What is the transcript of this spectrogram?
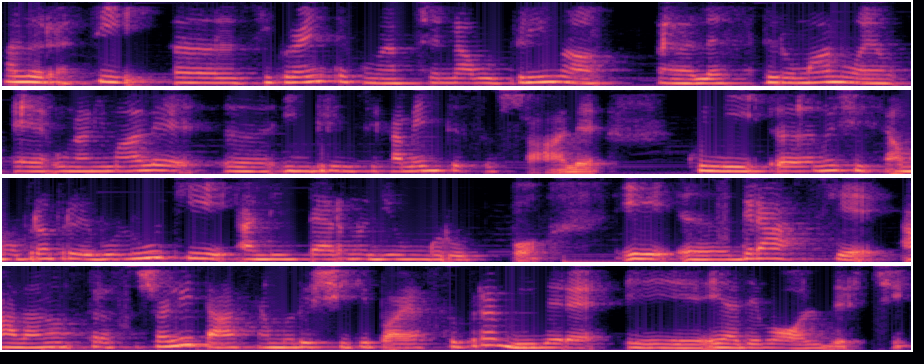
Allora sì, eh, sicuramente come accennavo prima, eh, l'essere umano è, è un animale eh, intrinsecamente sociale, quindi eh, noi ci siamo proprio evoluti all'interno di un gruppo e eh, grazie alla nostra socialità siamo riusciti poi a sopravvivere e, e ad evolverci.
